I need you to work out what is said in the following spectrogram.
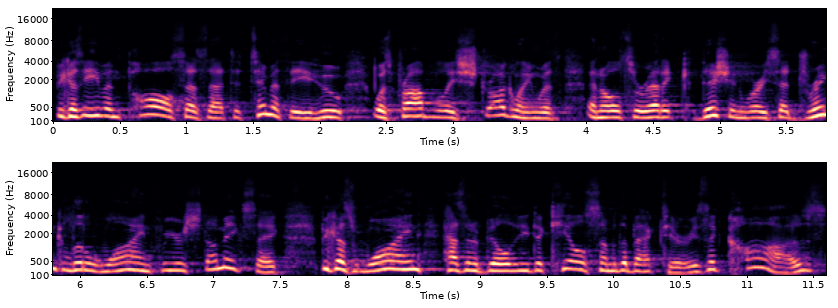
Because even Paul says that to Timothy, who was probably struggling with an ulceratic condition, where he said, Drink a little wine for your stomach's sake, because wine has an ability to kill some of the bacteria that cause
